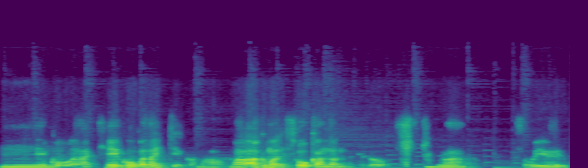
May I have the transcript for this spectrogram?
うーん抵抗がない。抵抗がないっていうか、まあ、まあ、あくまで相関なんだけど、うん、そういう、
